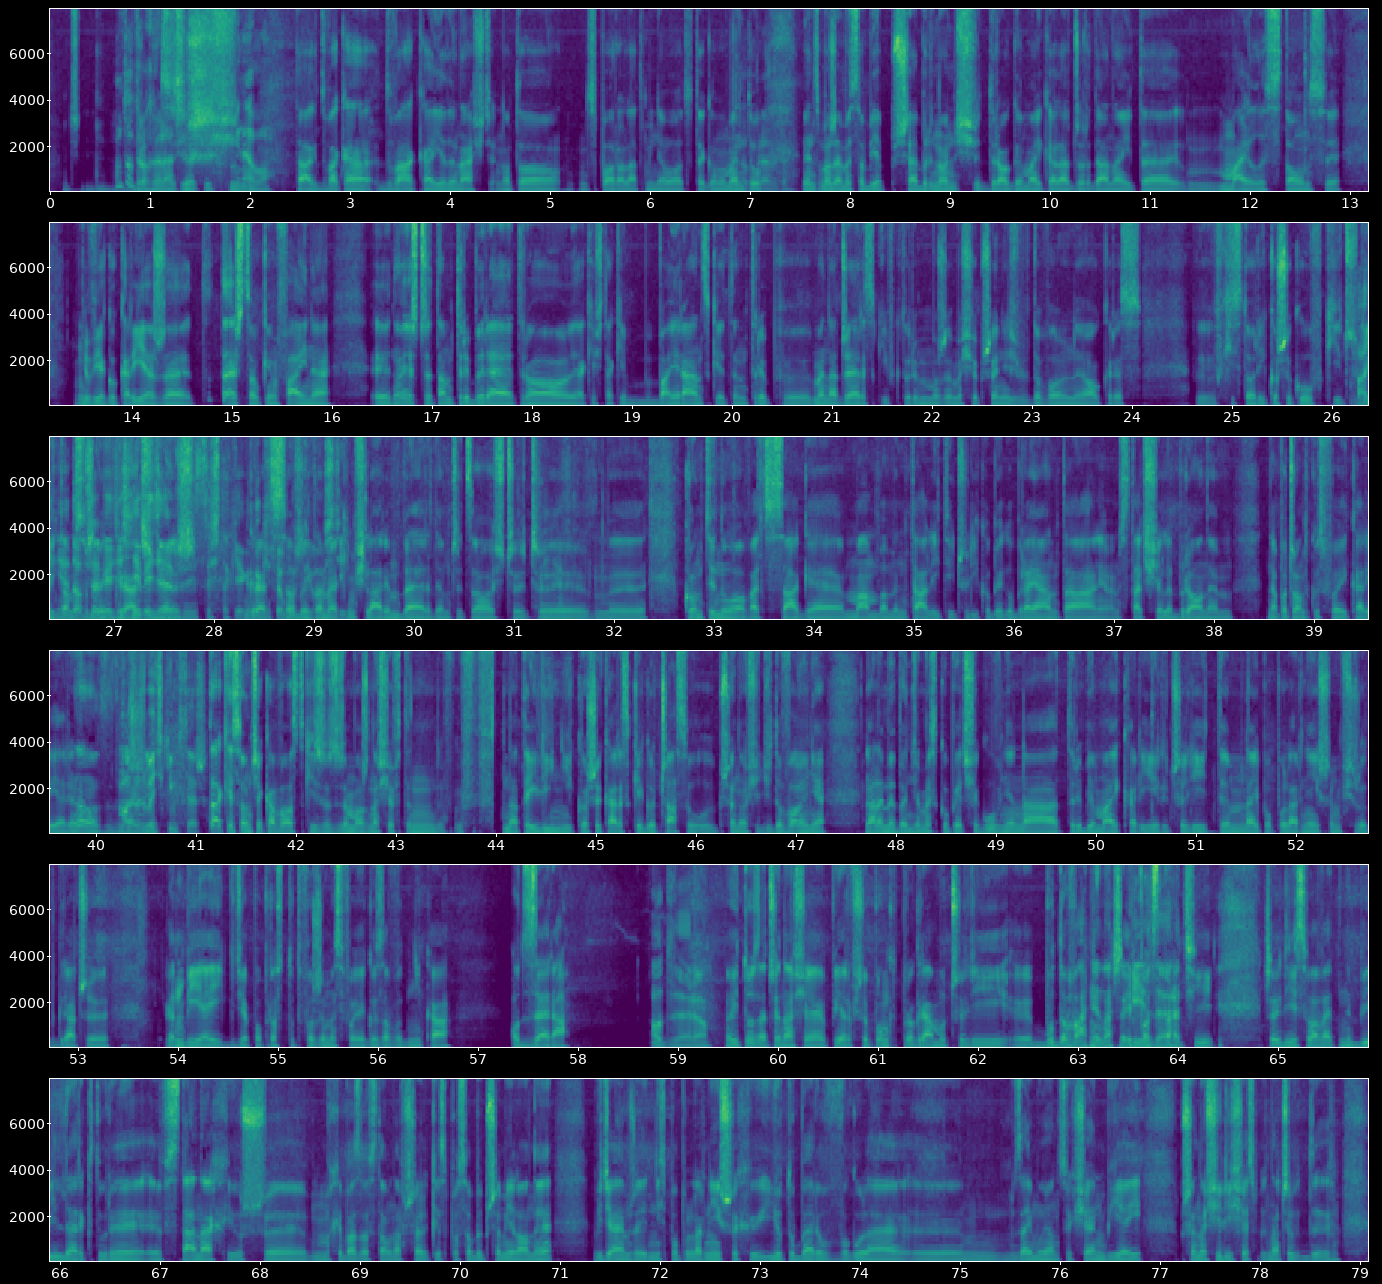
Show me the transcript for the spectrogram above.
No to trochę lat już jakieś... minęło. Tak, 2K, 2K11. No to sporo lat minęło od tego momentu, więc możemy sobie przebrnąć drogę Michaela Jordana i te milestonesy w jego karierze. To też całkiem fajne. Y, no jeszcze tam tryby retro, jakieś takie bajeranckie, ten tryb y, menadżerski, w którym możemy się przenieść w dowolny okres w historii koszykówki, czyli Fajnie, tam dobrze sobie wiedzieć, grać, nie wiedziałem, wiesz, że jest coś takiego. Grać sobie tam jakimś Larym Birdem czy coś, czy, czy y, kontynuować sagę Mamba Mentality, czyli Kobiego Bryanta, nie wiem, stać się Lebronem na początku swojej kariery. No, Możesz takie, być kim chcesz. Takie są ciekawostki, że, że można się w ten, w, na tej linii koszykarskiego czasu przenosić dowolnie. No ale my będziemy skupiać się głównie na trybie My Career, czyli tym najpopularniejszym wśród graczy NBA, gdzie po prostu tworzymy swojego zawodnika od zera. Od zera. No i tu zaczyna się pierwszy punkt programu, czyli y, budowanie naszej builder. postaci, czyli sławetny builder, który w Stanach już y, chyba został na wszelkie sposoby przemielony. Widziałem, że jedni z popularniejszych youtuberów w ogóle y, zajmujących się NBA przenosili się, znaczy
